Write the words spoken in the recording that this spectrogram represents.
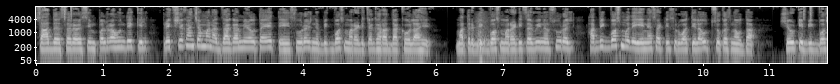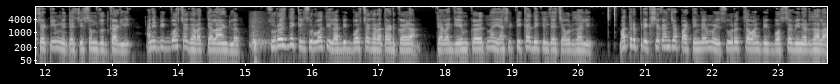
साधं सरळ सिंपल राहून देखील प्रेक्षकांच्या मनात जागा मिळवता येते हे सूरजने बिग बॉस मराठीच्या घरात दाखवलं आहे. मात्र बिग बॉस मराठीचा विनर सूरज हा बिग बॉसमध्ये येण्यासाठी सुरुवातीला उत्सुकच नव्हता. शेवटी बिग बॉसच्या टीमने त्याची समजूत काढली आणि बिग बॉसच्या घरात त्याला आणलं. सूरज देखील सुरुवातीला बिग बॉसच्या घरात अडकळला. त्याला गेम कळत नाही अशी टीका देखील त्याच्यावर झाली. मात्र प्रेक्षकांच्या पाठिंब्यामुळे सूरज चव्हाण बिग बॉसचा विनर झाला.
